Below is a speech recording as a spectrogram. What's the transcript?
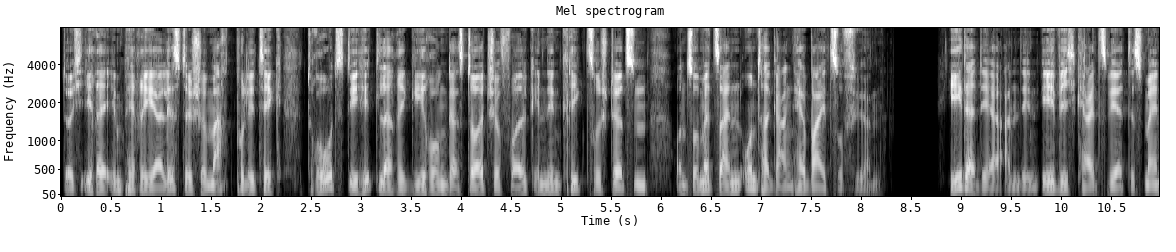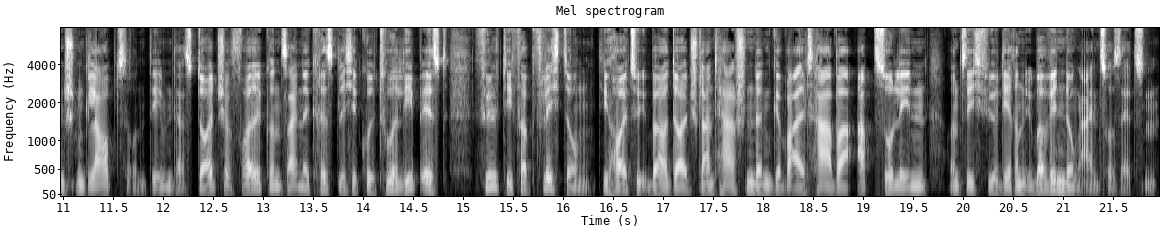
Durch ihre imperialistische Machtpolitik droht die Hitlerregierung das deutsche Volk in den Krieg zu stürzen und somit seinen Untergang herbeizuführen. Jeder, der an den Ewigkeitswert des Menschen glaubt und dem das deutsche Volk und seine christliche Kultur lieb ist, fühlt die Verpflichtung, die heute über Deutschland herrschenden Gewalthaber abzulehnen und sich für deren Überwindung einzusetzen.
